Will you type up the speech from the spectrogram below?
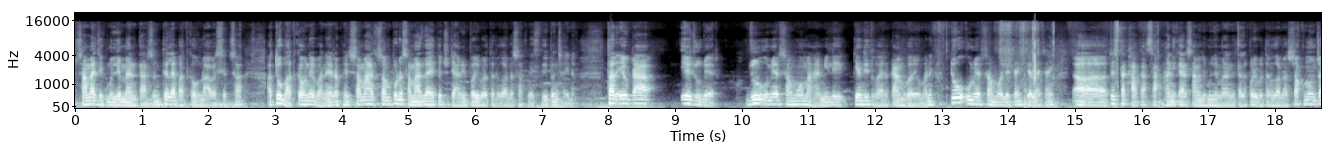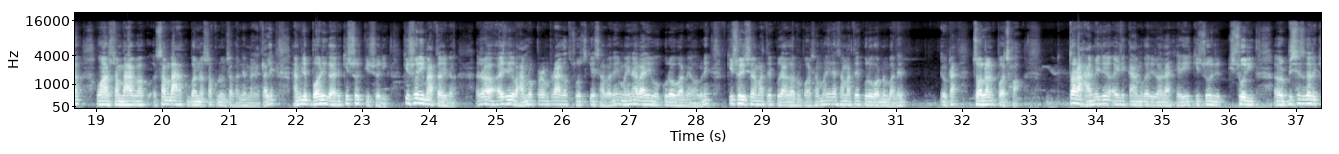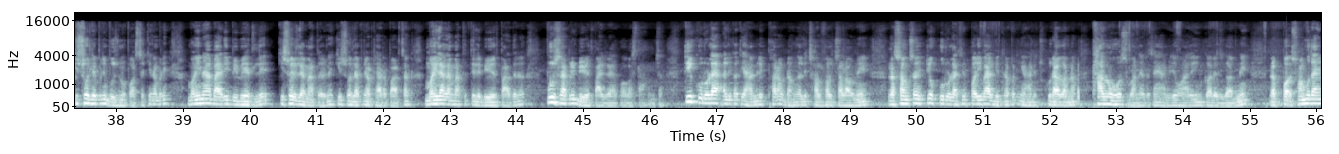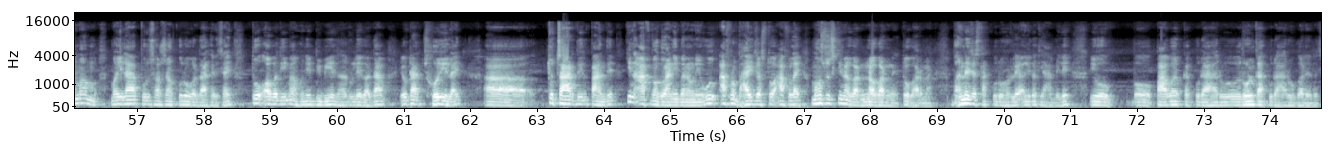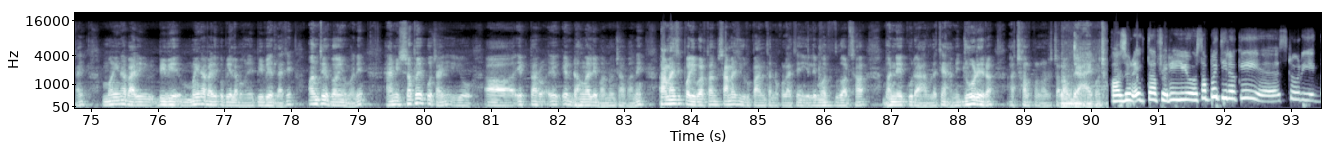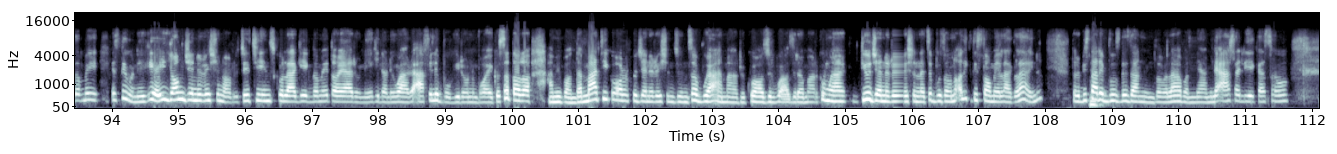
सामाजिक मूल्य मान्यताहरू छन् त्यसलाई भत्काउनु आवश्यक छ। त्यो भत्काउने भनेर फेरि समाज सम्पूर्ण समाजलाई एकैचोटि हामी परिवर्तन गर्न सक्ने स्थिति पनि छैन। तर एउटा एज उमेर जुन उमेर समूहमा हामीले केन्द्रित भएर काम गऱ्यौँ भने त्यो उमेर समूहले चाहिँ त्यसलाई चाहिँ त्यस्ता खालका सा हानिकारक सामाजिक मूल्य मान्यतालाई परिवर्तन गर्न सक्नुहुन्छ उहाँहरू सम्भावक सम्वाहक बन्न सक्नुहुन्छ भन्ने मान्यताले हामीले बढी गएर किशोर किशोरी किशोरी मात्र होइन र अहिले हाम्रो परम्परागत सोच के छ भने महिनावारीको कुरो गर्ने हो भने किशोरीसँग मात्रै कुरा गर्नुपर्छ महिलासँग मात्रै कुरो गर्नु भन्ने एउटा चलन पो छ। तर हामीले अहिले काम गरिरहँदाखेरि किशोर किशोरी विशेष गरी किशोरले पनि बुझ्नुपर्छ किनभने महिनावारी विभेदले किशोरीलाई मात्र होइन किशोरलाई पनि अप्ठ्यारो पार्छन्। महिलालाई मात्र त्यसले विभेद पार्दैन पुरुषलाई पनि विभेद पारिरहेको अवस्था हुन्छ। ती कुरोलाई अलिकति हामीले फरक ढङ्गले छलफल चलाउने र सँगसँगै त्यो कुरोलाई चाहिँ परिवारभित्र पनि यहाँले कुरा गर्न थाल्नुहोस् भनेर चाहिँ हामीले उहाँले इन्करेज गर्ने र समुदायमा महिला पुरुषहरूसँग कुरो गर्दाखेरि चाहिँ त्यो अवधिमा हुने विभेदहरूले गर्दा एउटा छोरीलाई त्यो चार दिन पाँच दिन किन आत्मग्लानी बनाउने? ऊ आफ्नो भाइ जस्तो आफूलाई महसुस किन नगर्ने त्यो घरमा? भन्ने जस्ता कुरोहरूले अलिकति हामीले यो पावरका कुराहरू रोलका कुराहरू गरेर चाहिँ महिनावारी विभेद महिनावारीको बेलामा हुने विभेदलाई चाहिँ अन्त्य गयौँ भने हामी सबैको चाहिँ यो एकतर एक ढङ्गले भन्नुहुन्छ भने सामाजिक परिवर्तन सामाजिक रूपान्तरणको लागि चाहिँ यसले मद्दत गर्छ भन्ने कुराहरूलाई चाहिँ हामी जोडेर छलफलहरू चलाउँदै आएको छ। हजुर एक त फेरि यो सबैतिरकै स्टोरी एकदमै यस्तै हुने कि है यङ जेनेरेसनहरू चाहिँ चेन्जको लागि एकदमै तयार हुने किनभने उहाँहरू आफैले भोगिरहनु भएको छ तर हामीभन्दा माथिको अर्को जेनेरेसन जुन छ बुवा आमाहरूको हजुरबुवा हजुरआमाहरूको उहाँ त्यो जेनेरेसनलाई चाहिँ बुझाउन अलिकति समय लाग्ला होइन? तर बिस्तारै बुझ्दै जानुहुन्छ होला भन्ने हामीले आशा लिएका छौँ।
